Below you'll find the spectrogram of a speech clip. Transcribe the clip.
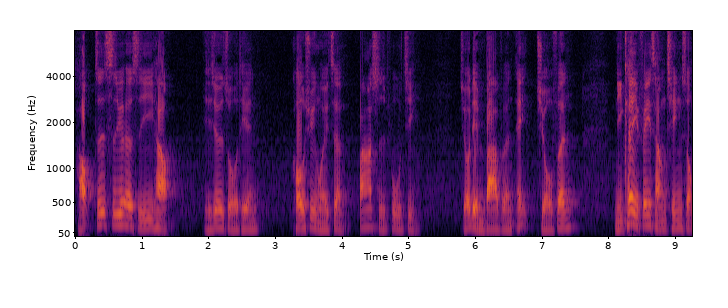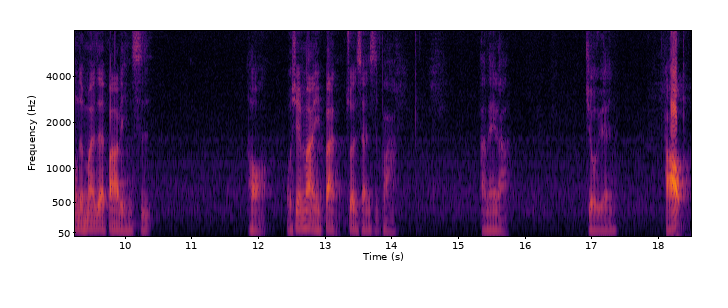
好，这是四月二十一号，也就是昨天，扣讯为证，八十附近，九点八分，哎，九分。你可以非常轻松的卖在八零四，好，我先卖一半赚三十八，阿内拉九元，好，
